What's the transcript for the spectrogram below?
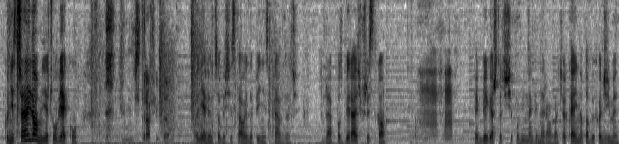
Tylko nie strzelaj do mnie, człowieku! Bym ci trafił to. To nie wiem, co by się stało, lepiej nie sprawdzać. Dobra, pozbierałeś wszystko? Mhm. Jak biegasz, to ci się powinna generować. Okej, no to wychodzimy.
